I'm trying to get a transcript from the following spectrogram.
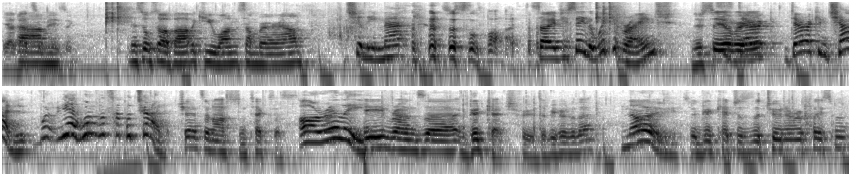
Yeah, that's Um, amazing. There's also a barbecue one somewhere around. Chili mac. That's just a lot. So if you see the Wicked range, Did you see over Derek, here? Derek and Chad. What, yeah, what, what's up with Chad? Chad's in Austin, Texas. Oh, really? He runs uh, Good Catch Foods. Have you heard of that? No. So Good Catch is the tuna replacement,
